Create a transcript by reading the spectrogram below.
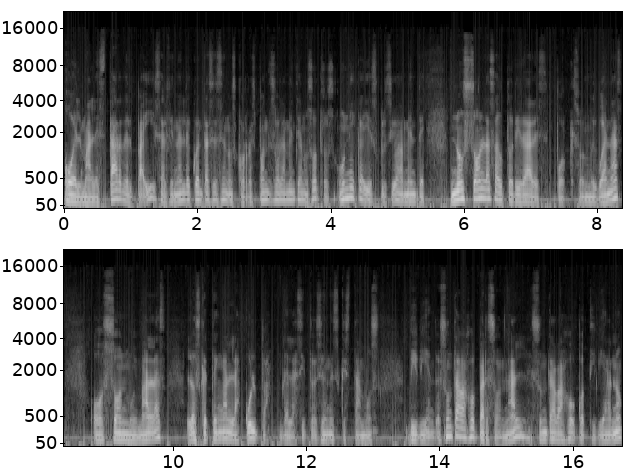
o el malestar del país. Al final de cuentas ese nos corresponde solamente a nosotros, única y exclusivamente. No son las autoridades, porque son muy buenas o son muy malas, los que tengan la culpa de las situaciones que estamos viviendo. Es un trabajo personal, es un trabajo cotidiano,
